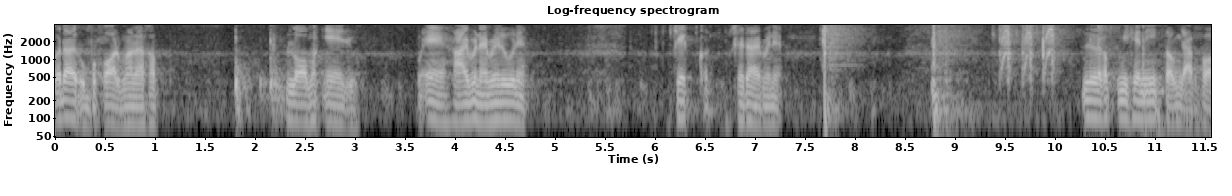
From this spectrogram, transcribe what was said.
ก็ได้อุปกรณ์มาแล้วครับ รอมะเออยู่มะเอหายไปไหนไม่รู้เนี่ย เช็คก่อนใช้ได้ไหมเนี่ย นี่แหละครับมีแค่นี้สองอย่างพอ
